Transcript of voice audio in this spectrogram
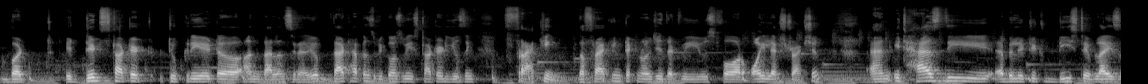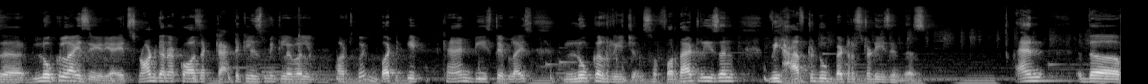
But it did started to create an unbalanced scenario. That happens because we started using fracking the fracking technology that we use for oil extraction. And it has the ability to destabilize a localized area. It's not going to cause a cataclysmic level earthquake but it can destabilize local regions. So for that reason we have to do better studies in this. And the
